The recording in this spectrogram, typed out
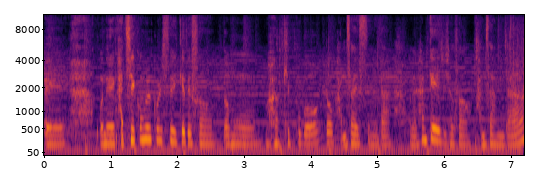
네, 오늘 같이 꿈을 꿀 수 있게 돼서 너무 기쁘고 또 감사했습니다. 오늘 함께 해주셔서 감사합니다.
